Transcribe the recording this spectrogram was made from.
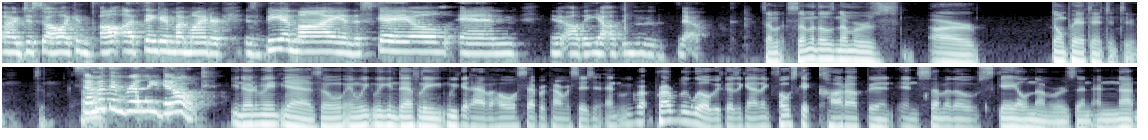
I just all I can all I think in my mind are is BMI and the scale and you know, all the yeah mm, no. Some some of those numbers are don't pay attention to. So, some of them really don't. You know what I mean? Yeah. So, and we, we can definitely we could have a whole separate conversation, and we probably will because again, I think folks get caught up in in some of those scale numbers and and not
